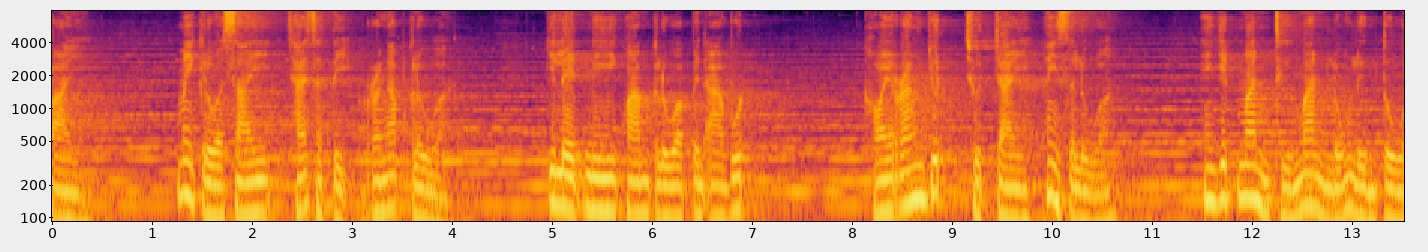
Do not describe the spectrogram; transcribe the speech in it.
ไป ไม่กลัวไซใช้สติระงับกลัว กิเลสมีความกลัวเป็นอาวุธ คอยรั้งยุดฉุดใจให้สลัว ให้ยึดมั่นถือมั่นหลงลืมตัว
